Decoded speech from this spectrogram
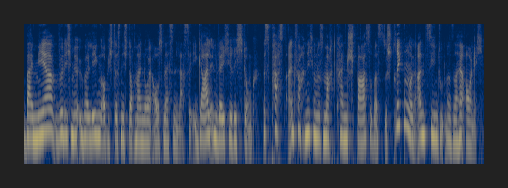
Bei mehr würde ich mir überlegen, ob ich das nicht doch mal neu ausmessen lasse, egal in welche Richtung. Es passt einfach nicht und es macht keinen Spaß, sowas zu stricken und anziehen tut man es nachher auch nicht.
